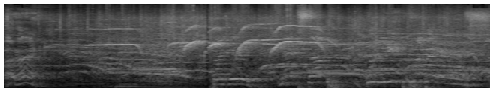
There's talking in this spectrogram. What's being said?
All right. Thank you. Next up, the Meat Puppets.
